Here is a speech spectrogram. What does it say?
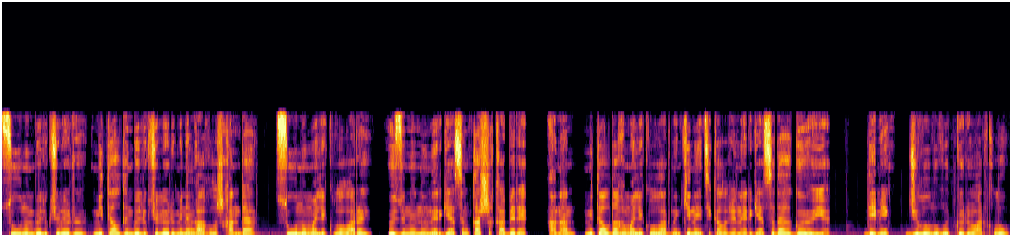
Суунун бөлүкчөлөрү металлдын бөлүкчөлөрү менен кагылышканда суунун молекулалары өзүнүн энергиясын кашыкка берет. Анан металлдагы молекулалардын кинетикалык энергиясы дагы көбөйөт. Демек жылуулук өткөрүү аркылуу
